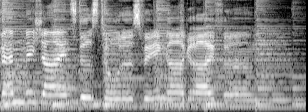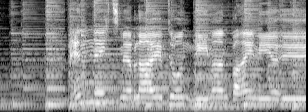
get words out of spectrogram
wenn mich einst des Todes Finger greifen, wenn nichts mehr bleibt und niemand bei mir ist,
